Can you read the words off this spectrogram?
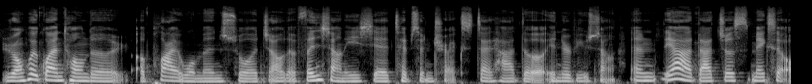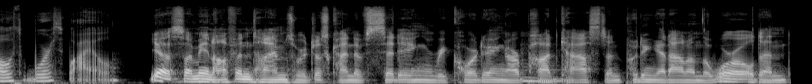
融会贯通的 apply 我们所教的分享的一些 tips and tricks 在他的 interview 上，and yeah, that just makes it all worthwhile. Yes, I mean, oftentimes we're just kind of sitting, recording our mm-hmm. podcast and putting it out on the world. And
